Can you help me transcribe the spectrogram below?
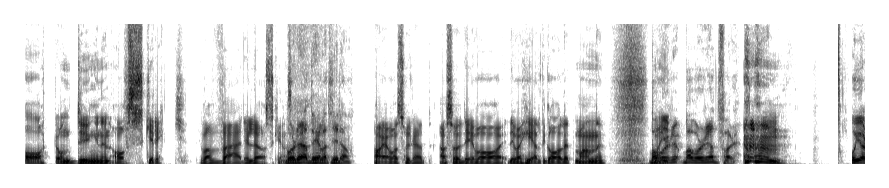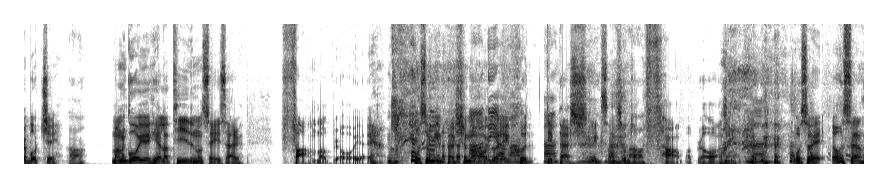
18 dygnen av skräck, det var värdelöst. Var du rädd hela tiden? Ja, jag var så rädd. Alltså det var, det var helt galet. Man, Vad man var, du, vad var du rädd för? och gör bort sig. Ja. Man går ju hela tiden och säger så här, fan vad bra jag är. Och så min personal, Ja, det då, det är man. 70 Ja. pers liksom, som ja. fan vad bra han är. och så, och sen,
